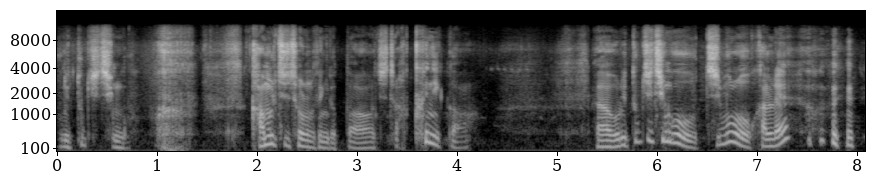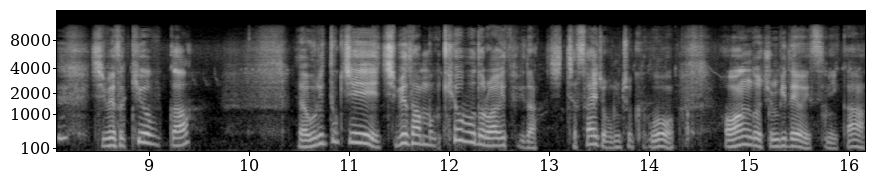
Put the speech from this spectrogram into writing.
우리 뚝지 친구 가물치처럼 생겼다 진짜 크니까 야 우리 뚝지 친구 집으로 갈래? 집에서 키워볼까? 야 우리 뚝지 집에서 한번 키워보도록 하겠습니다 진짜 사이즈 엄청 크고 어항도 준비되어 있으니까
